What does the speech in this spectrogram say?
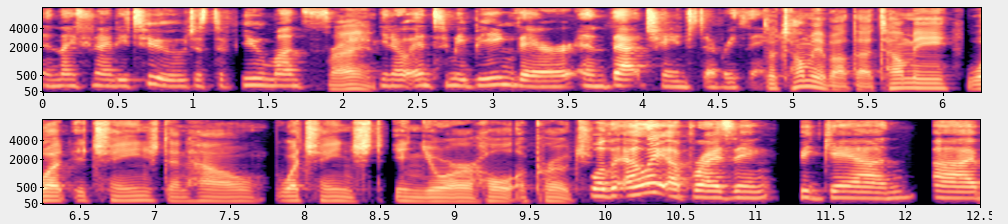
in 1992, just a few months, Right. you know, into me being there, and that changed everything. So tell me about that. Tell me what it changed and how what changed in your whole approach. Well, the LA uprising began. Uh,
